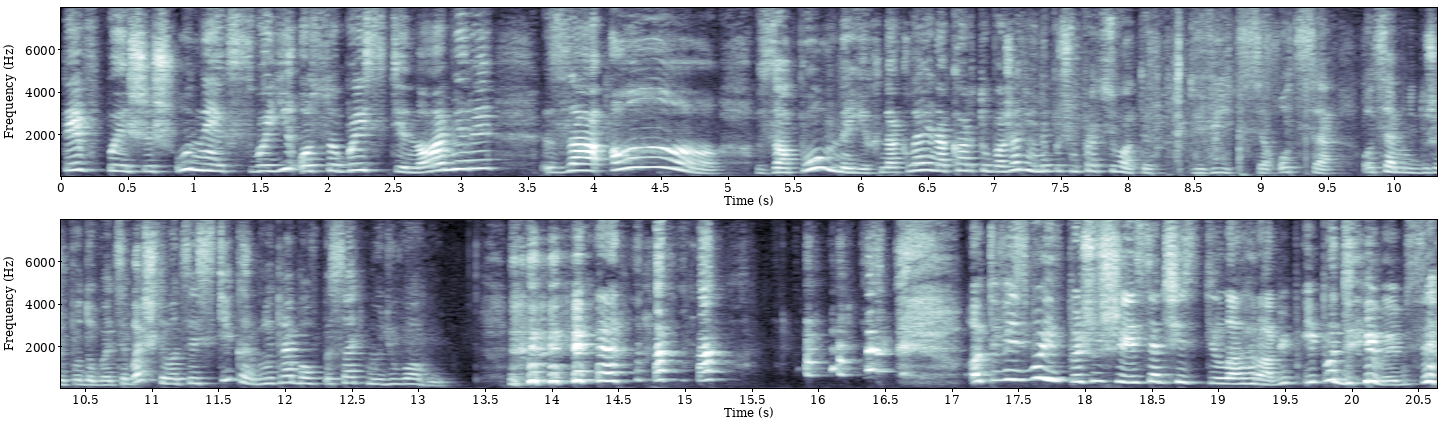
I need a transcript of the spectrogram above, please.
ти впишеш у них свої особисті наміри за. А, заповни їх, наклей на карту бажання, вони почнуть працювати. Дивіться, оце. Оце мені дуже подобається. Бачите, оцей стікер мені треба вписати мою вагу. От візьму і впишу 66 кілограмів і подивимося.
